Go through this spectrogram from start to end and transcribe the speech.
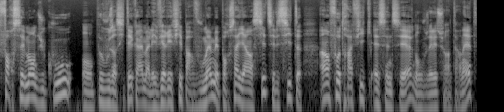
forcément du coup, on peut vous inciter quand même à les vérifier par vous-même. Et pour ça, il y a un site, c'est le site Infotrafic SNCF. Donc vous allez sur Internet,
